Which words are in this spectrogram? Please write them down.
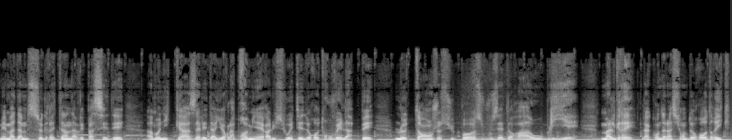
Mais Madame Segretin n'avait pas cédé. À Monique Caz, elle est d'ailleurs la première à lui souhaiter de retrouver la paix. Le temps, je suppose, vous aidera à oublier. Malgré la condamnation de Roderick,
